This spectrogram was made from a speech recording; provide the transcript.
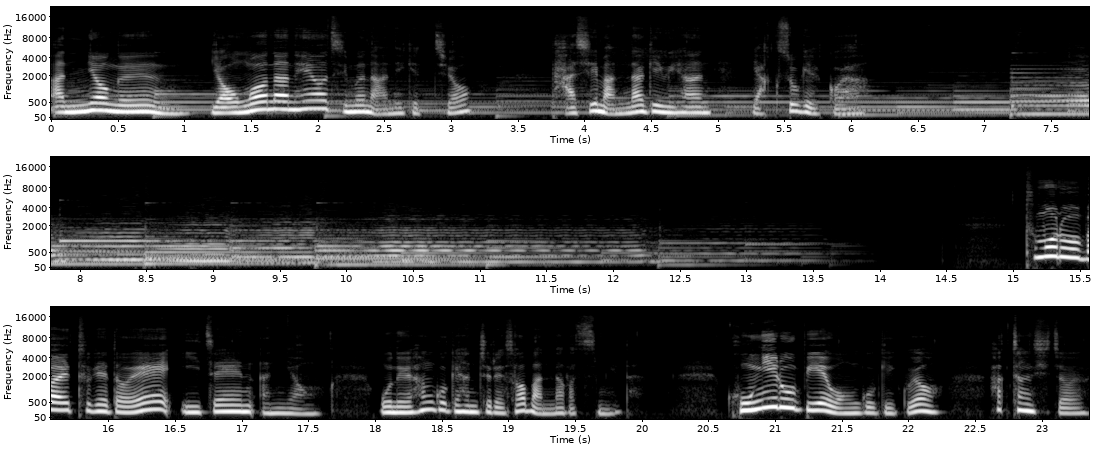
안녕은 영원한 헤어짐은 아니겠죠? 다시 만나기 위한 약속일 거야. 투모로우 바이 투게더의 이젠 안녕. 오늘 한 곡의 한 줄에서 만나봤습니다. 015B의 원곡이고요. 학창시절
